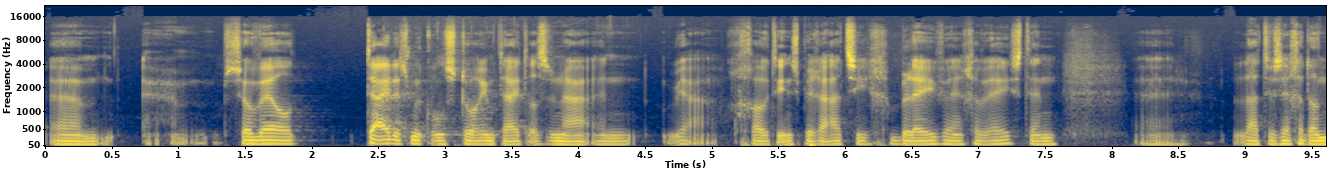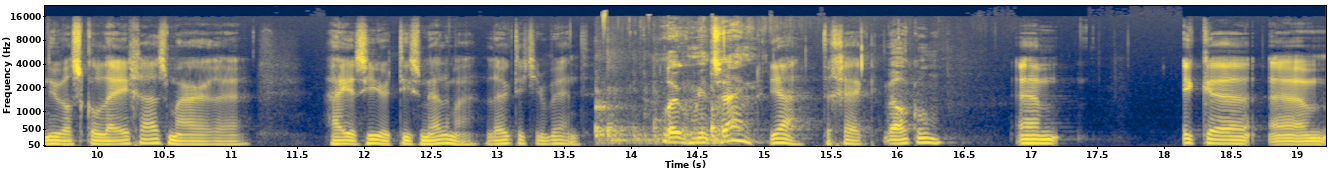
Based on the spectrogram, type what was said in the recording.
Ehm, ehm, zowel tijdens mijn conservatoriumtijd als daarna een ja, grote inspiratie gebleven en geweest. En eh, laten we zeggen dan nu als collega's, maar eh, hij is hier, Ties Mellema. Leuk dat je er bent. Leuk om hier te zijn. Ja, te gek. Welkom. Ehm, ik, eh, ehm,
